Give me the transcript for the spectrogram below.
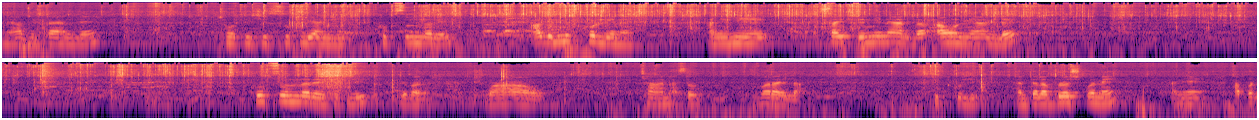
आणि अजून काय आणले छोटीशी सुकली आणली. खूप सुंदर आहे. अजून मीच खोलली नाही. आणि हे साहित्य मी नाही आणलं आवडणे आणले. खूप सुंदर आहे सुकली. हे बघा. वाव. छान असं भरायला. चिटकुली. आणि त्याला ब्रश पण आहे. आणि आपण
